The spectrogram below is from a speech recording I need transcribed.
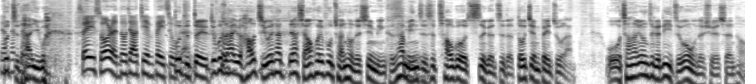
不止他一位，所以所有人都叫建备注栏。不止对，就不止他有好几位，他要想要恢复传统的姓名，可是他名字是超过四个字的，都建备注栏。我我常常用这个例子问我的学生哈，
